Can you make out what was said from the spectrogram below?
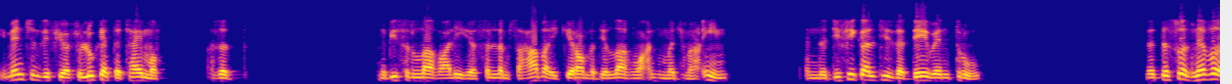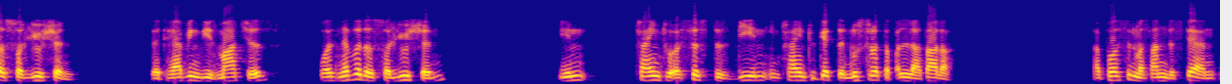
He mentions if you have to look at the time of Hazrat Nabi sallallahu alayhi wasallam, Sahaba ikram radiallahu anhum and the difficulties that they went through, that this was never a solution, that having these marches was never the solution in trying to assist this deen, in trying to get the nusrat of Allah Ta'ala. A person must understand,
